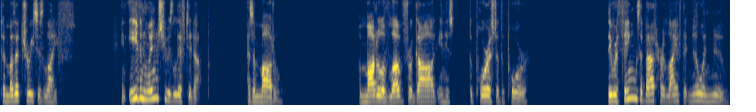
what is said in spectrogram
to Mother Teresa's life. And even when she was lifted up as a model, a model of love for God in his the poorest of the poor, there were things about her life that no one knew.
